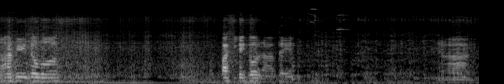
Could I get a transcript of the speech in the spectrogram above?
Saka dito boss, pasligaw natin. Yan.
